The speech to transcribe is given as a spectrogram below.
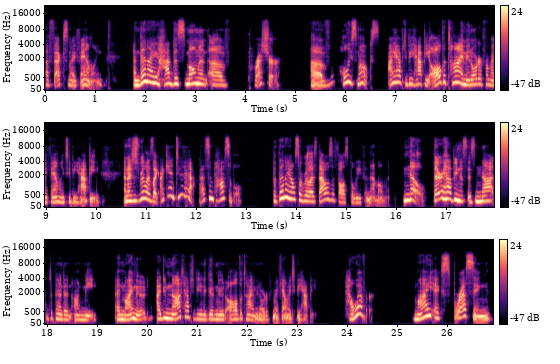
affects my family and then I had this moment of pressure of holy smokes, I have to be happy all the time in order for my family to be happy. And I just realized, like, I can't do that. That's impossible. But then I also realized that was a false belief in that moment. No, their happiness is not dependent on me and my mood. I do not have to be in a good mood all the time in order for my family to be happy. However, my expressing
